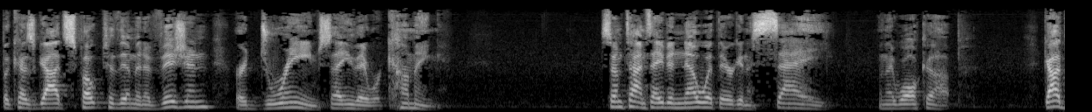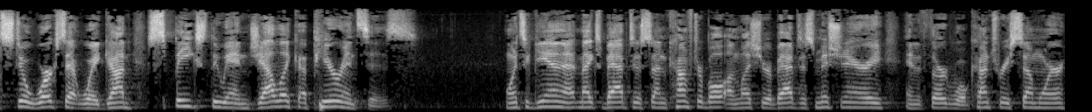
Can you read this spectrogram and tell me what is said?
because God spoke to them in a vision or a dream saying they were coming. Sometimes they even know what they're going to say when they walk up. God still works that way. God speaks through angelic appearances. Once again, that makes Baptists uncomfortable unless you're a Baptist missionary in a third world country somewhere.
